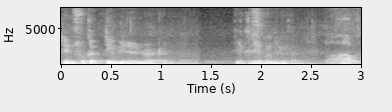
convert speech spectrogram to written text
तीन सौ इकतीस मिलियन मीटर तकरीबन आप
